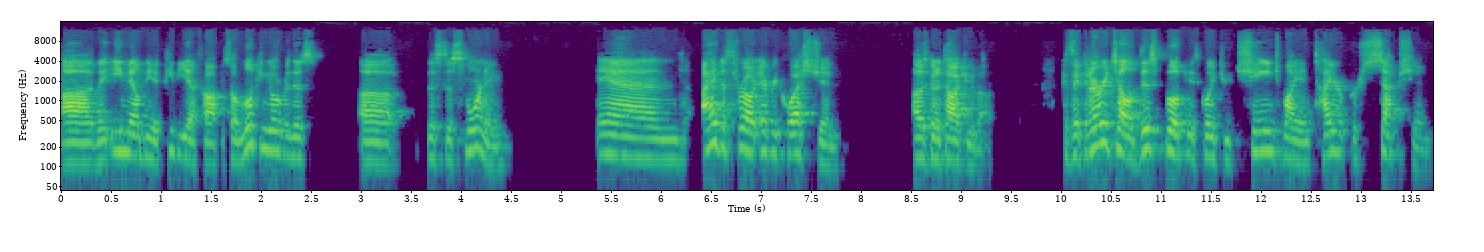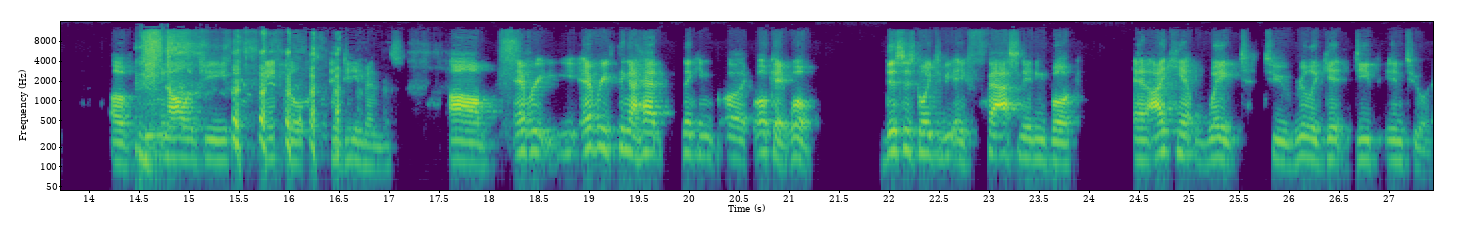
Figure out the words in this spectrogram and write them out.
uh, they emailed me a PDF copy. So I'm looking over this uh, this this morning, and I had to throw out every question I was going to talk to you about. Because I can already tell this book is going to change my entire perception of demonology, angels, and demons. Um, every everything I had thinking like, okay, whoa, this is going to be a fascinating book, and I can't wait to really get deep into it.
